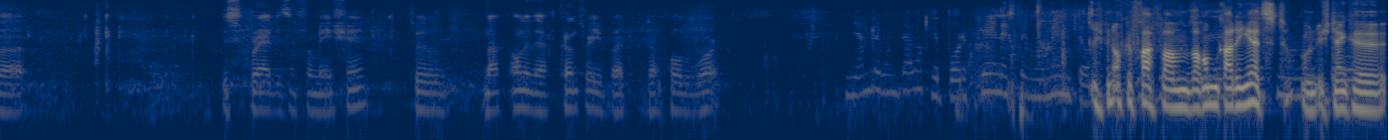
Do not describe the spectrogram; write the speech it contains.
Uh, spread this information to not only the country but the whole world. Ich bin auch gefragt worden, warum gerade jetzt? Und ich denke,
